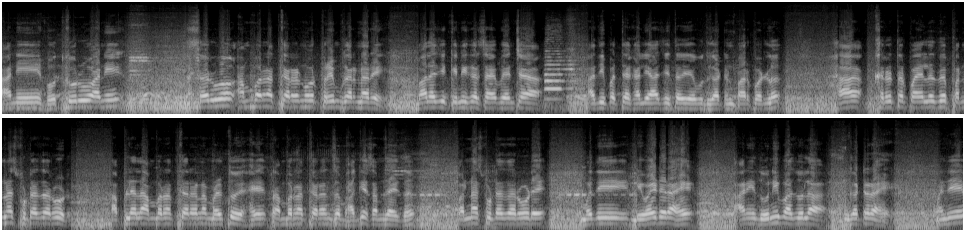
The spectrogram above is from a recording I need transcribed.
आणि होतकरू आणि सर्व अंबरनाथकरांवर प्रेम करणारे बालाजी किनीकर साहेब यांच्या आधिपत्याखाली आज इथं हे उद्घाटन पार पडलं. हा खरं तर पाहिलं तर पन्नास फुटाचा रोड आपल्याला अंबरनाथकरांना मिळतोय. हे अंबरनाथकरांचं भाग्य समजायचं. पन्नास फुटाचा रोड आहे. मध्ये डिवायडर आहे आणि दोन्ही बाजूला गटर आहे. म्हणजे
